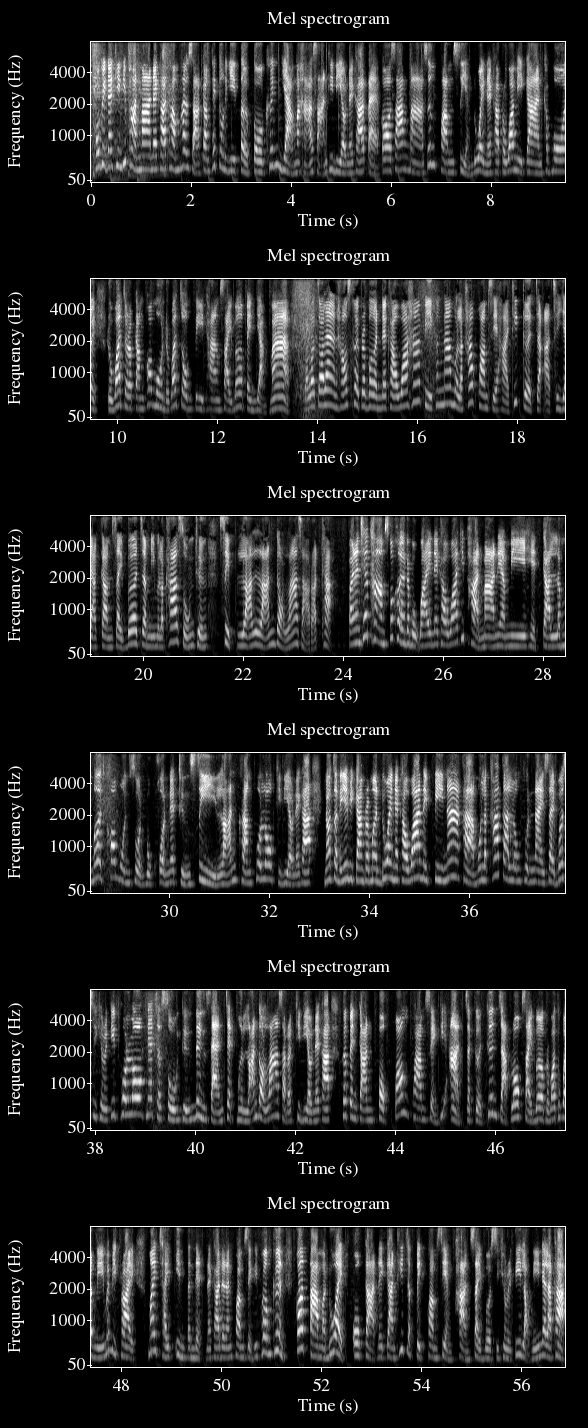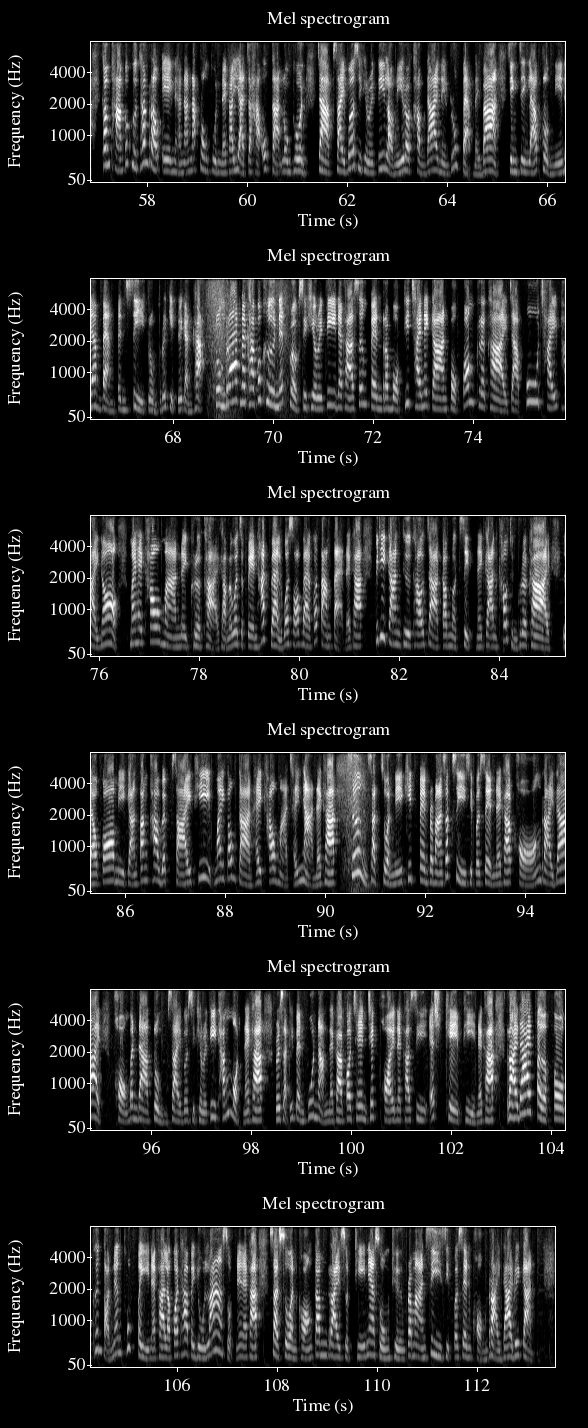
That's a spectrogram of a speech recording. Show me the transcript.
ควิด -19 ที่ผ่านมานะคะทำให้อุตสาหกรรมเทคโนโลยีเติบโตขึ้นอย่างมหาศาลทีเดียวนะคะ แต่ก็สร้างมาซึ่งความเสี่ยงด้วยนะคะ เพราะว่ามีการขโมย หรือว่าจรกรรมข้อมูล หรือว่าโจมตีทางไซเบอร์เป็นอย่างมากวลจอแลนด์เฮาส์เคยประเมินนะคะว่า 5 ปีข้างหน้ามูลค่าความเสียหายที่เกิดจากอาชญากรรมไซเบอร์ จะมีมูลค่าสูงถึง 10 ล้านล้านดอลลาร์สหรัฐค่ะ Financial Times ก็เคยระบุไว้นะคะว่าที่ผ่านมาเนี่ยมีเหตุการณ์ละเมิดข้อมูลส่วนบุคคลเนี่ยถึง 4 ล้านครั้งทั่วโลกทีเดียวนะคะ นอกจากนี้ยังมีการประเมินด้วยนะคะว่าในปีหน้าค่ะ มูลค่าการลงทุนใน Cyber Security ทั่วโลกเนี่ยจะสูงถึง 170,000 ล้านดอลลาร์สหรัฐทีเดียวนะคะ เพื่อเป็นการปกป้องความเสี่ยงที่อาจจะเกิดขึ้นจากโลกไซเบอร์เพราะว่าทุกวันนี้ไม่มีใครไม่ใช้อินเทอร์เน็ตนะคะ ดังนั้นความเสี่ยงที่เพิ่มขึ้น ก็ตามมาด้วยโอกาสในการที่จะปิดความเสี่ยงผ่าน Cyber Security เหล่านี้เนี่ยแหละค่ะคำถามก็คือท่านเราเองในฐานะนักลงทุนนะคะอยากจะหาโอกาสลงทุนจาก Cyber Security เหล่านี้เราทำได้ในรูปแบบไหนบ้าง จริง ๆ แล้วกลุ่มนี้เนี่ยแบ่งเป็น 4 กลุ่มธุรกิจด้วยกันค่ะ กลุ่มแรกนะคะก็คือ Network Security นะคะ ซึ่งเป็นระบบที่ใช้ในการปกป้องเครือข่ายจากผู้ใช้ภายนอก ไม่ให้เข้ามาในเครือข่ายค่ะ ไม่ว่าจะเป็นฮาร์ดแวร์หรือว่าซอฟต์แวร์ก็ตามแต่นะคะ วิธีการคือเขาจะกำหนดสิทธิ์ในการเข้าถึงเครือข่าย แล้วก็มีการตั้งค่าเว็บไซต์ที่ไม่ต้องการให้เข้ามาใช้งานนะคะ ซึ่งสัดส่วนนี้คิดเป็นประมาณสัก 40%นะคะของรายได้ของบรรดากลุ่ม Cyber Security ทั้งหมดนะคะ บริษัทที่เป็นผู้นำนะคะก็เช่น Checkpoint นะคะ CHKP นะคะ รายได้เติบโตขึ้นต่อเนื่องทุกปีนะคะ แล้วก็ถ้าไปดูล่าสุดเนี่ยนะคะ สัดส่วนของกำไรสุทธิเนี่ยสูงถึงประมาณ 40%ของรายได้ด้วยกัน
